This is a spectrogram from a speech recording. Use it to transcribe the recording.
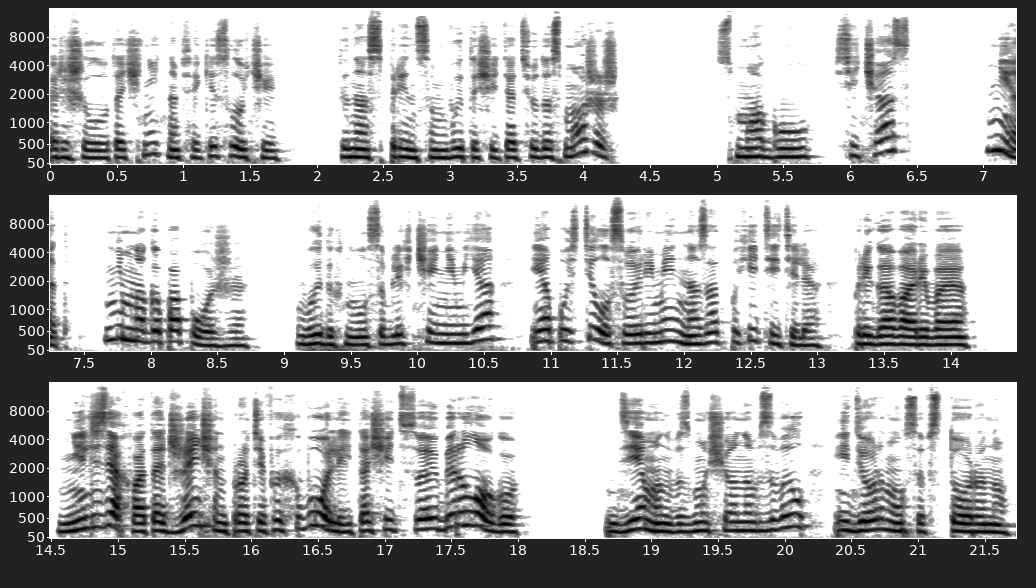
решила уточнить на всякий случай. Ты нас с принцем вытащить отсюда сможешь? Смогу. Сейчас? Нет, немного попозже. Выдохнула с облегчением я и опустила свой ремень назад похитителя, приговаривая «Нельзя хватать женщин против их воли и тащить в свою берлогу!» Демон возмущенно взвыл и дернулся в сторону.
